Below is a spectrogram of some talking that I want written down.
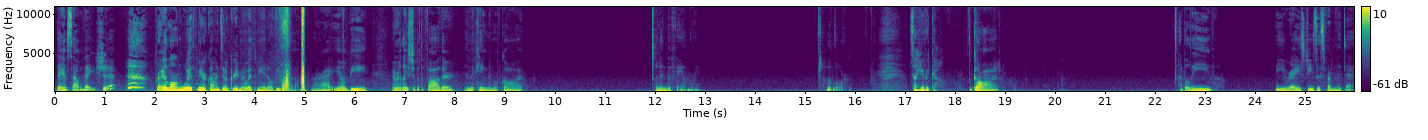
day of salvation. Pray along with me or come into agreement with me, and it'll be so. All right, you'll be in relationship with the Father, in the kingdom of God, and in the family of the Lord. So here we go. God, I believe that you raised Jesus from the dead.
